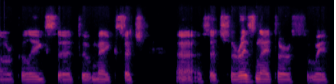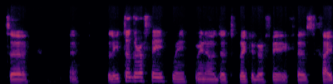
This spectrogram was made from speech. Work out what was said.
our colleagues to make such such resonators with lithography. We, we know that lithography has high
